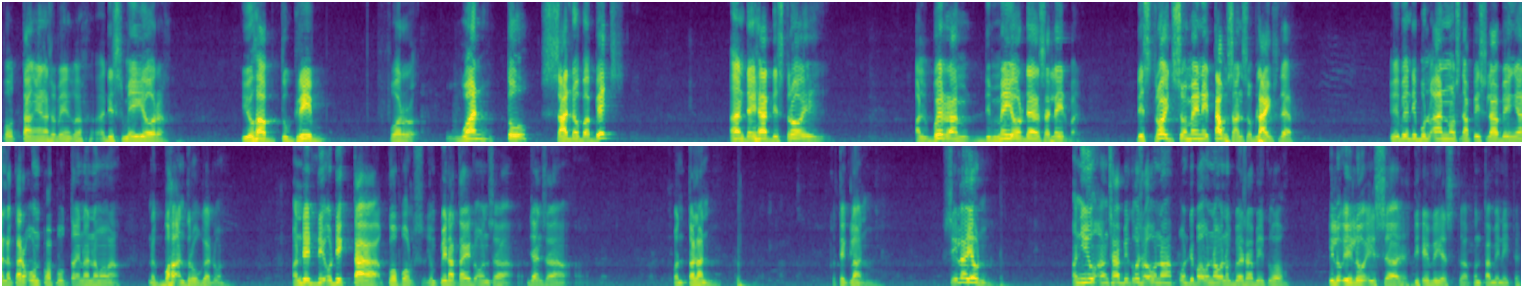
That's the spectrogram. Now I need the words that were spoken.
putang ina sabihin ko, uh, this mayor, you have to grieve for one, two, son of a bitch, and they had destroyed Albuera, the mayor there destroyed so many thousands of lives there. Even the Bulanos na pislabing yan, nagkaroon pa puta na ng mga nagbaha ang droga doon. And then the Odikta couples, yung pinatay doon sa, dyan sa Pantalan, Katiklan. Sila yun. Ano yung, ang sabi ko sa una, kung di ba una ako nagbiya, sabi ko, Iloilo is uh, the heaviest uh, contaminated.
